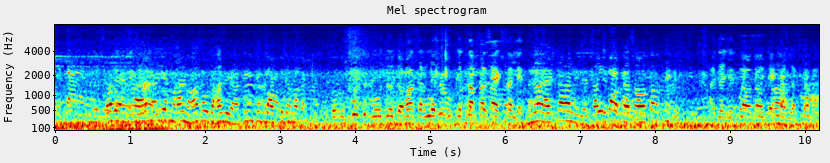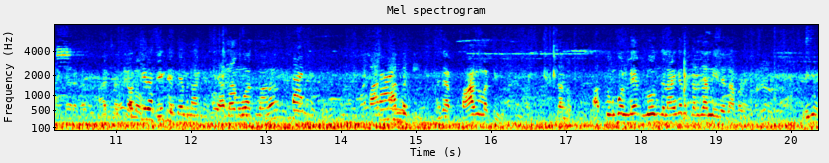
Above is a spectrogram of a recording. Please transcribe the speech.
देता है। सर ऐसा ना ये माल वहाँ से उधार ले जाते हैं फिर वापस जमा करते हैं। तो उसको वो जो जमा करने पे वो कितना पैसा एक्स्ट्रा लेता है? ना एक्स्ट्रा नहीं लेता जितना पैसा होता है उतने हैं। अच्छा जितना होता है लगता है अच्छा रसीद देते हैं बना के क्या नाम हुआ तुम्हारा? पानमती। अच्छा पानमती। चलो अब तुमको लोन दिलाएँगे तो कर्जा नहीं लेना पड़ेगा। ठीक है?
